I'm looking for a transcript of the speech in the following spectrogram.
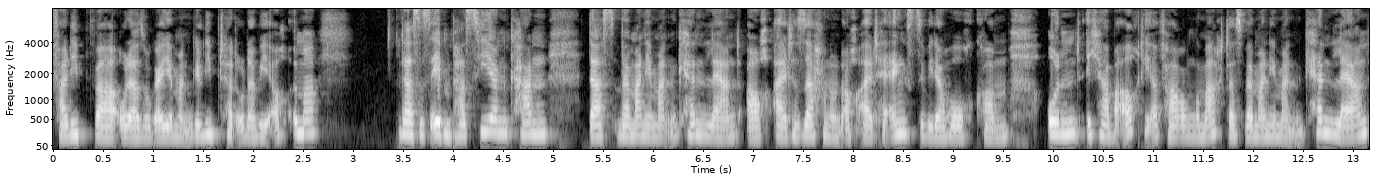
verliebt war oder sogar jemanden geliebt hat oder wie auch immer, dass es eben passieren kann, dass wenn man jemanden kennenlernt, auch alte Sachen und auch alte Ängste wieder hochkommen. Und ich habe auch die Erfahrung gemacht, dass wenn man jemanden kennenlernt,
